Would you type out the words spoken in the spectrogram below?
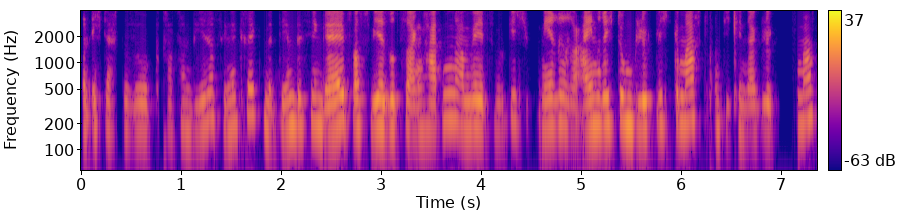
Und ich dachte so, krass, haben wir das hingekriegt? Mit dem bisschen Geld, was wir sozusagen hatten, haben wir jetzt wirklich mehrere Einrichtungen glücklich gemacht und die Kinder glücklich gemacht.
